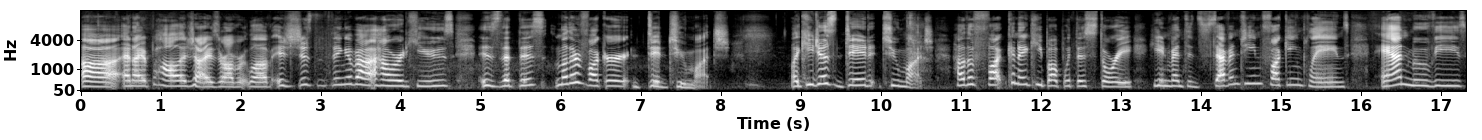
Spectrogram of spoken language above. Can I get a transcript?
Uh, and I apologize, Robert Love. It's just the thing about Howard Hughes is that this motherfucker did too much. Like he just did too much. How the fuck can I keep up with this story? He invented 17 fucking planes and movies.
